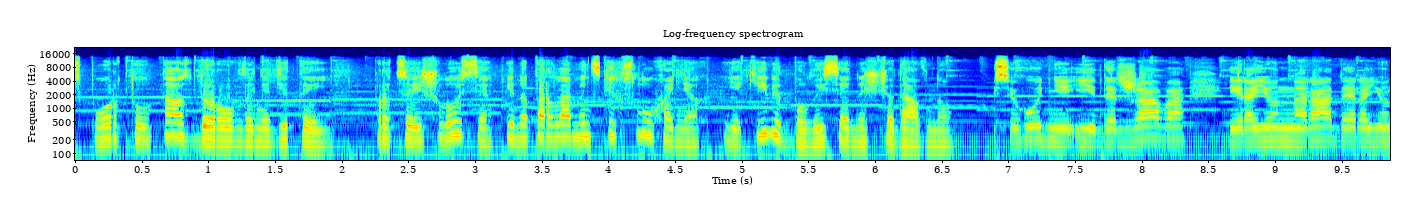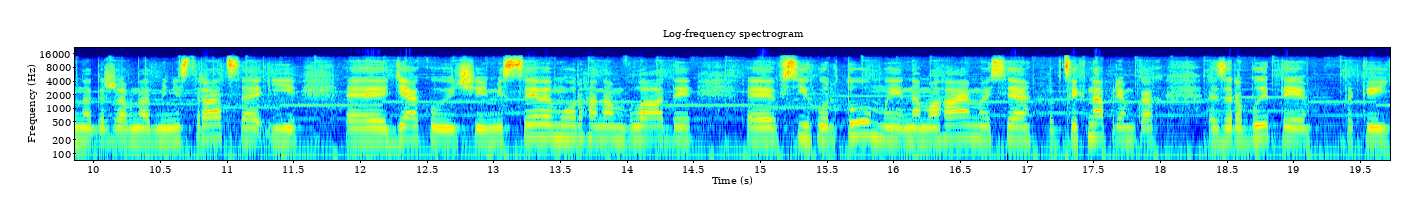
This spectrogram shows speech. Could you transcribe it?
спорту та оздоровлення дітей. Про це йшлося і на парламентських слуханнях, які відбулися нещодавно. Сьогодні і держава, і районна рада, і районна державна адміністрація, і е, дякуючи місцевим органам влади, е, всі гуртом ми намагаємося в цих напрямках зробити такий,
